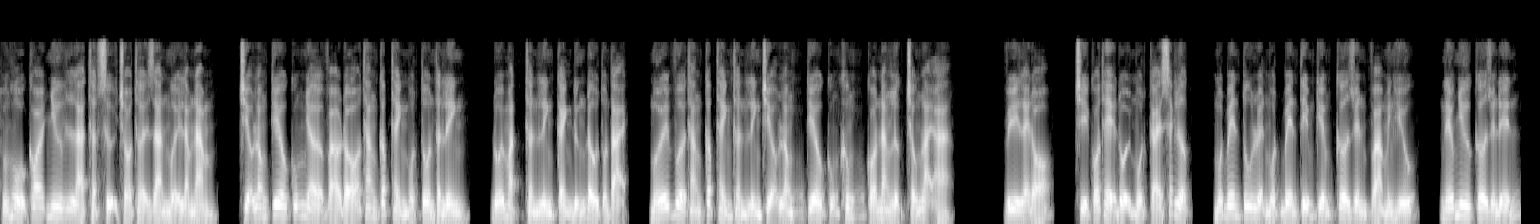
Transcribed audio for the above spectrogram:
huống hồ coi như là thật sự cho thời gian 15 năm, Triệu Long Tiêu cũng nhờ vào đó thăng cấp thành một tôn thần linh, đối mặt thần linh cảnh đứng đầu tồn tại, mới vừa thăng cấp thành thần linh Triệu Long Tiêu cũng không có năng lực chống lại a. Vì lẽ đó, chỉ có thể đổi một cái sách lược, một bên tu luyện một bên tìm kiếm cơ duyên và minh hiếu, nếu như cơ duyên đến,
